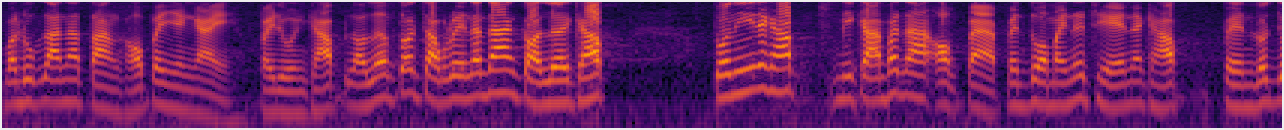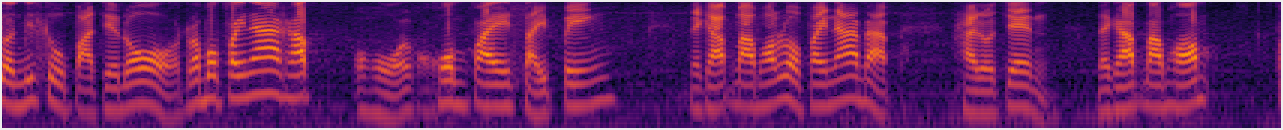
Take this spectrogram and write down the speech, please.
ว่ารูปร่างหน้าตาของเขาเป็นยังไง ไปดูกันครับ เราเริ่มต้นจากบริเวณด้านล่าก่อนเลยครับ ตัวนี้นะครับมีการพัฒนาออกแบบเป็นตัว Minor Change นะครับ เป็นรถยนต์มิตซูปาเจโร่ระบบไฟหน้าครับ โอ้โห โคมไฟใสปิ๊งนะครับ มาพร้อมระบบไฟหน้าแบบไฮโดรเจนนะครับ มาพร้อมไฟ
